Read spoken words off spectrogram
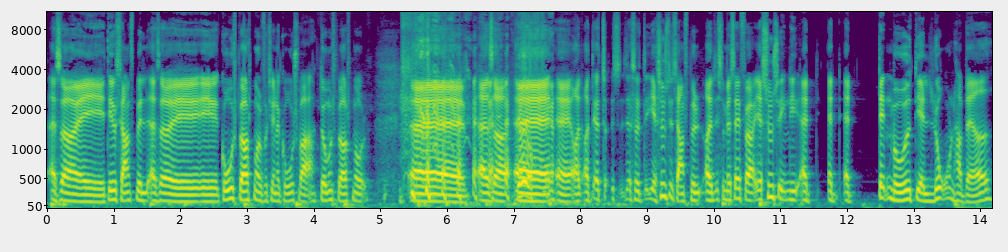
Altså, øh, det er jo et samspil. Altså, øh, gode spørgsmål fortjener gode svar. Dumme spørgsmål. øh, altså, øh, øh, og, og, altså, jeg synes, det er et samspil. Og som jeg sagde før, jeg synes egentlig, at, at, at den måde, dialogen har været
